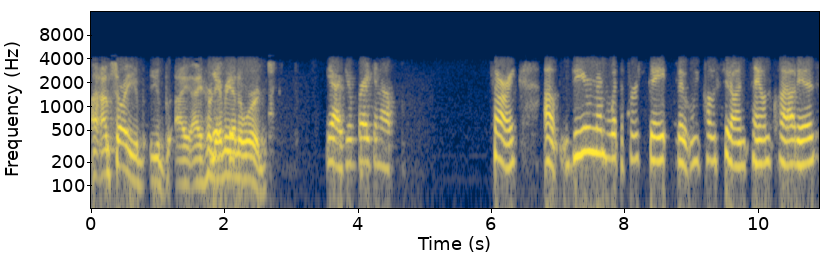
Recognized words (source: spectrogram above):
I'm sorry, you you I, I heard every other word. Yeah, you're breaking up. Sorry. Uh, do you remember what the first date that we posted on SoundCloud is?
